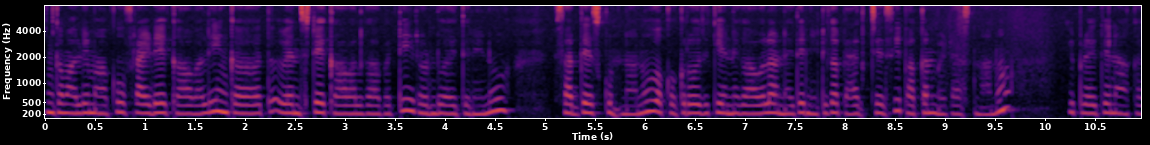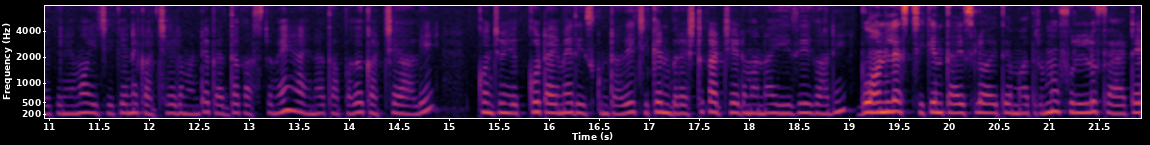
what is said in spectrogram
ఇంకా మళ్ళీ మాకు ఫ్రైడే కావాలి. ఇంకా వెన్స్డే కావాలి కాబట్టి రెండు అయితే నేను సర్దేసుకుంటున్నాను. ఒక్కొక్క రోజుకి ఎన్ని కావాలో అన్ని అయితే నీట్గా ప్యాక్ చేసి పక్కన పెట్టేస్తున్నాను. ఇప్పుడైతే నాకైతేనేమో ఈ చికెన్ని కట్ చేయడం అంటే పెద్ద కష్టమే అయినా తప్పదు కట్ చేయాలి. కొంచెం ఎక్కువ టైమే తీసుకుంటుంది. చికెన్ బ్రెస్ట్ కట్ చేయడం అన్నా ఈజీ కానీ బోన్లెస్ చికెన్ థైస్లో అయితే మాత్రము ఫుల్ ఫ్యాటే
